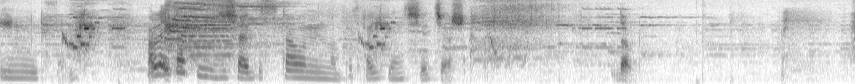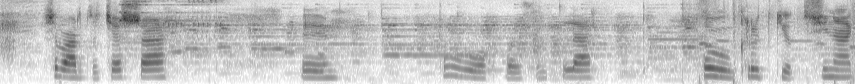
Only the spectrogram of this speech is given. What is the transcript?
i mixem. Ale i tak już dzisiaj dostałem, no bo tak więc się cieszę. Dobra. Się bardzo cieszę. Y, to było chyba już tyle. To był krótki odcinek.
